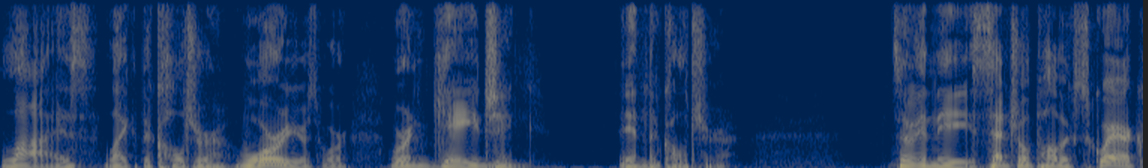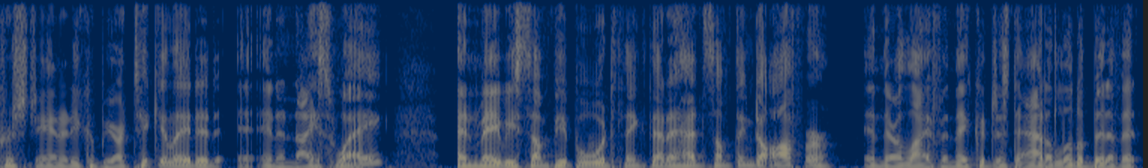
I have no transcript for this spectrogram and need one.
lies like the culture warriors were we're engaging in the culture so, in the central public square, Christianity could be articulated in a nice way. And maybe some people would think that it had something to offer in their life and they could just add a little bit of it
